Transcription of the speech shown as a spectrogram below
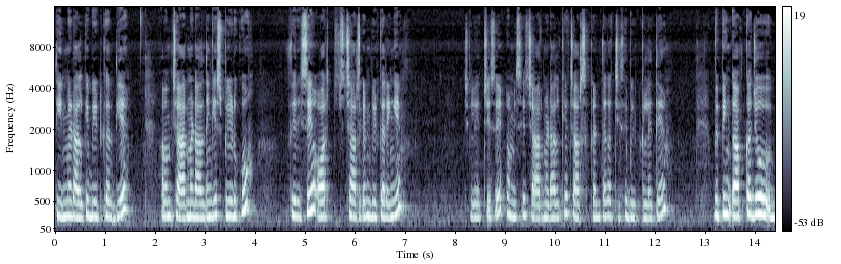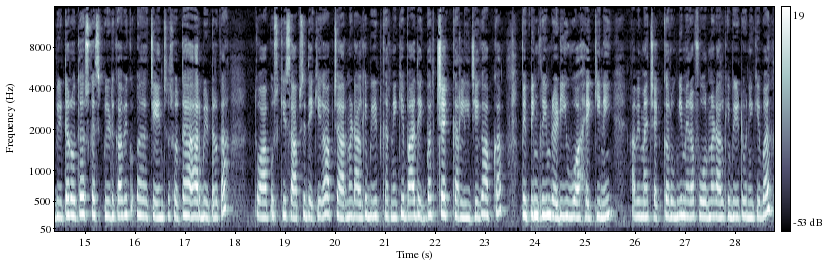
तीन में डाल के बीट कर दिए। अब हम चार में डाल देंगे स्पीड को। फिर इसे और चार सेकंड बीट करेंगे। चलिए अच्छे से, हम इसे चार में डाल के चार सेकंड तक अच्छे से बीट कर लेते हैं। विपिंग आपका जो बीटर होता है, उसका स्पीड का भी चेंजेस होता है हर बीटर का। तो आप उसके हिसाब से देखिएगा, आप चार में डाल के बीट करने के बाद एक बार चेक कर लीजिएगा आपका विपिंग क्रीम रेडी हुआ है कि नहीं। अभी मैं चेक करूँगी, मेरा फोर में डाल के बीट होने के बाद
